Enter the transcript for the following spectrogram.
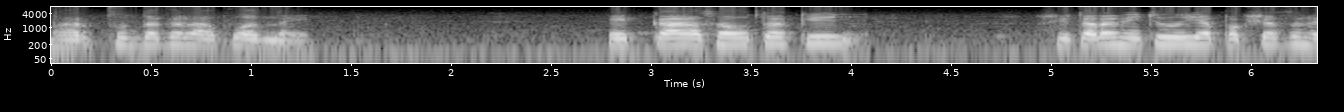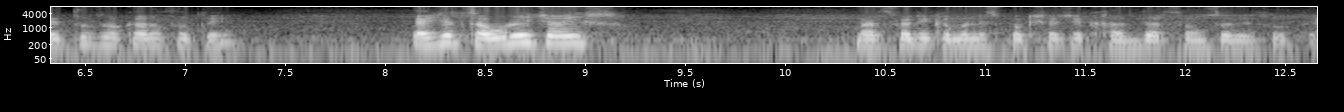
भारतसुद्धा त्याला अपवाद नाही. एक काळ असा होता की सीताराम येचुरी या पक्षाचं नेतृत्व करत होते. त्याचे चौवेचाळीस मार्क्सवादी कम्युनिस्ट पक्षाचे खासदार संसदेत होते.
